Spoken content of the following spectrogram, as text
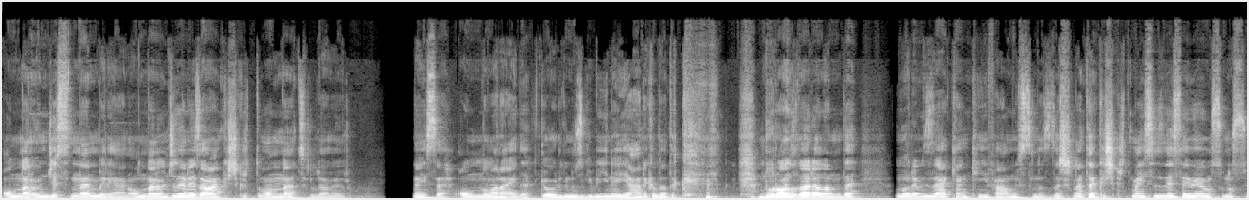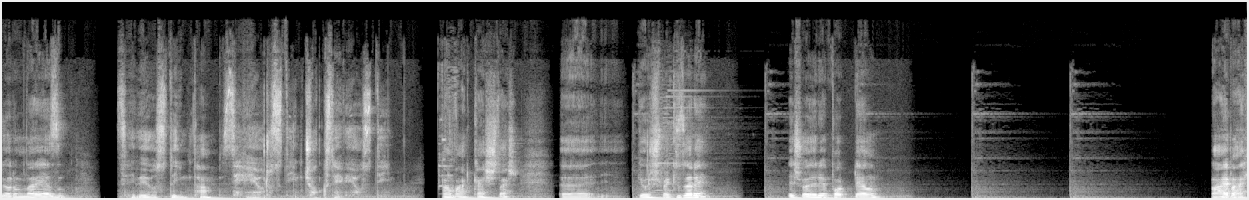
Ondan öncesinden beri yani. Ondan önce de ne zaman kışkırttım onu da hatırlamıyorum. Neyse 10 numaraydı. Gördüğünüz gibi yine yargıladık. Bronzlar alındı. Umarım izlerken keyif almışsınızdır. Nata kışkırtmayı siz de seviyor musunuz? Yorumlara yazın. Seviyoruz diyeyim tam. Seviyoruz diyeyim. Çok seviyoruz diyeyim. Tamam arkadaşlar. Ee, görüşmek üzere. Ve şöyle reportlayalım. Bay bay.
